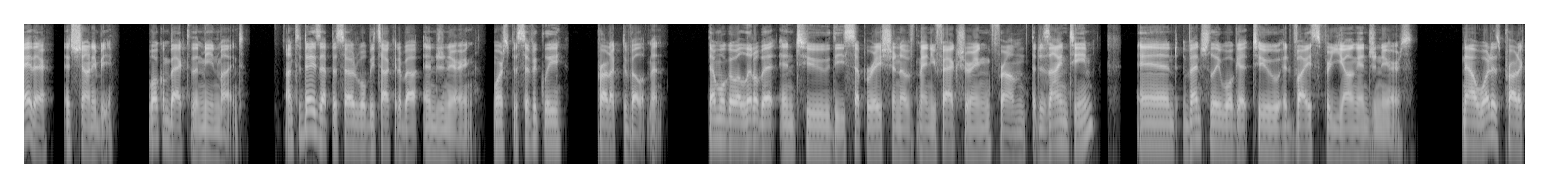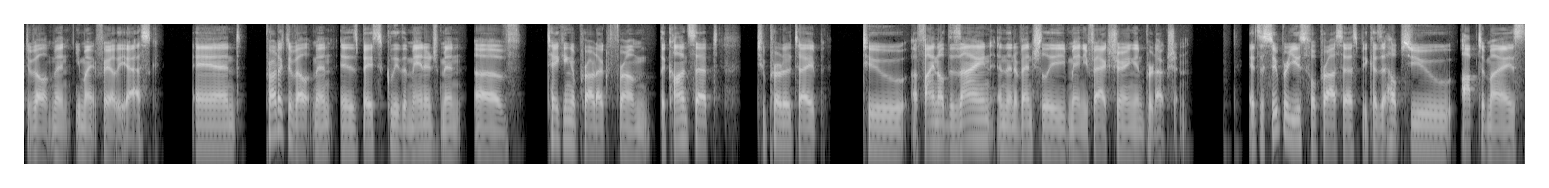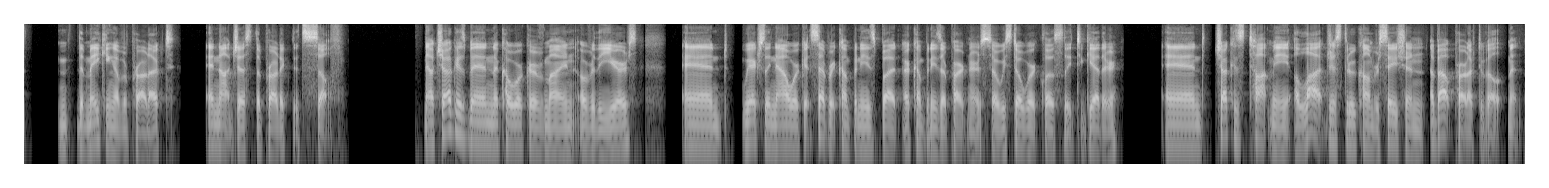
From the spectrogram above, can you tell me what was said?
Hey there, it's Johnny B. Welcome back to the Mean Mind. On today's episode, we'll be talking about engineering, more specifically, product development. Then we'll go a little bit into the separation of manufacturing from the design team, and eventually we'll get to advice for young engineers. Now, what is product development, you might fairly ask? And product development is basically the management of taking a product from the concept to prototype to a final design and then eventually manufacturing and production. It's a super useful process because it helps you optimize the making of a product and not just the product itself. Now, Chuck has been a coworker of mine over the years, and we actually now work at separate companies, but our companies are partners, so we still work closely together. And Chuck has taught me a lot just through conversation about product development.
